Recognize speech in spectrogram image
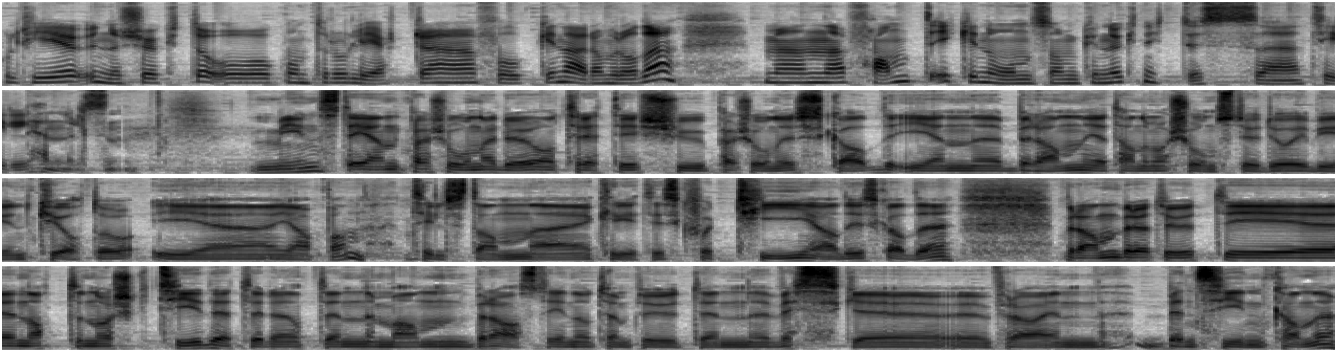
Politiet undersøkte og kontrollerte folk i nærområdet, men fant ikke noen som kunne knyttes til hendelsen. Minst én person er død og 37 personer skadd i en brann i et animasjonsstudio i byen Kyoto i eh, Japan. Tilstanden er kritisk for ti av de skadde. Brannen brøt ut i natt norsk tid etter at en mann braste inn og tømte ut en væske eh, fra en bensinkanne.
